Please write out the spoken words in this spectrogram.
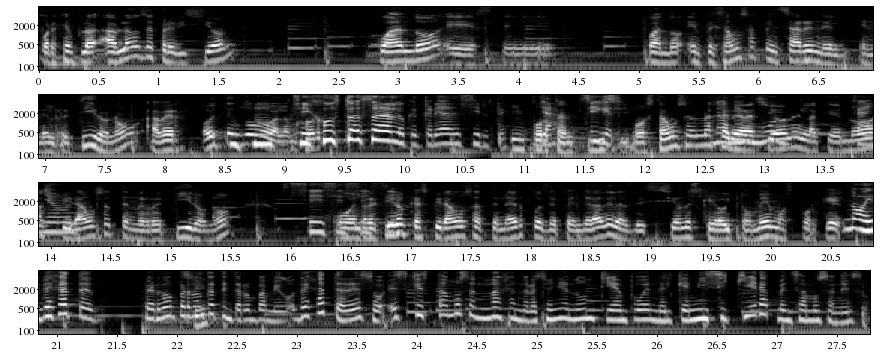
por ejemplo, hablamos de previsión cuando este, cuando empezamos a pensar en el, en el retiro, ¿no? A ver, hoy tengo a lo mejor... Sí, justo eso era lo que quería decirte. Importantísimo. Estamos en una generación en la que no aspiramos a tener retiro, ¿no? Sí, sí, O el retiro que aspiramos a tener, pues dependerá de las decisiones que hoy tomemos, porque... No, y déjate, perdón, perdón que te interrumpa, amigo, déjate de eso. Es que estamos en una generación y en un tiempo en el que ni siquiera pensamos en eso,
